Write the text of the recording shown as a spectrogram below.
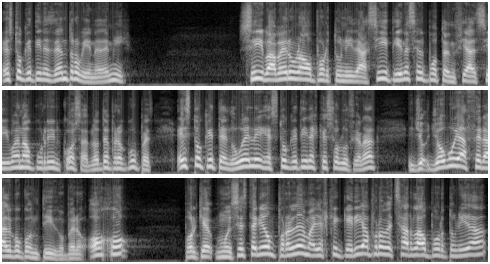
esto que tienes dentro viene de mí. Sí, va a haber una oportunidad, sí, tienes el potencial, sí, van a ocurrir cosas, no te preocupes. Esto que te duele, esto que tienes que solucionar, yo, yo voy a hacer algo contigo, pero ojo, porque Moisés tenía un problema y es que quería aprovechar la oportunidad,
